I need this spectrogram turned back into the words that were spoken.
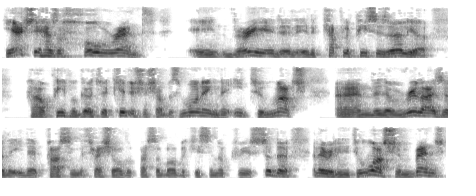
he actually has a whole rant in very, in, in a couple of pieces earlier, how people go to a Kiddush on Shabbos morning, they eat too much, and they don't realize that they're passing the threshold of Pasabal Bekissin of Kviya Suda, and they really need to wash and bench,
